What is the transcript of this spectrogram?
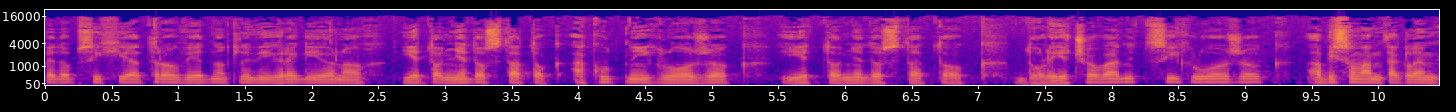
pedopsychiatrov v jednotlivých regiónoch, Je to nedostatok akutných lôžok, je to nedostatok doliečovacích lôžok. Aby som vám tak len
